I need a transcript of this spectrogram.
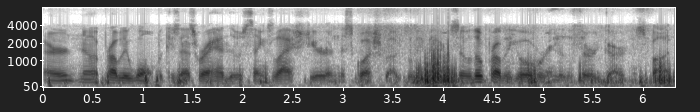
Or no, it probably won't because that's where I had those things last year and the squash bugs will be back. So they'll probably go over into the third garden spot,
